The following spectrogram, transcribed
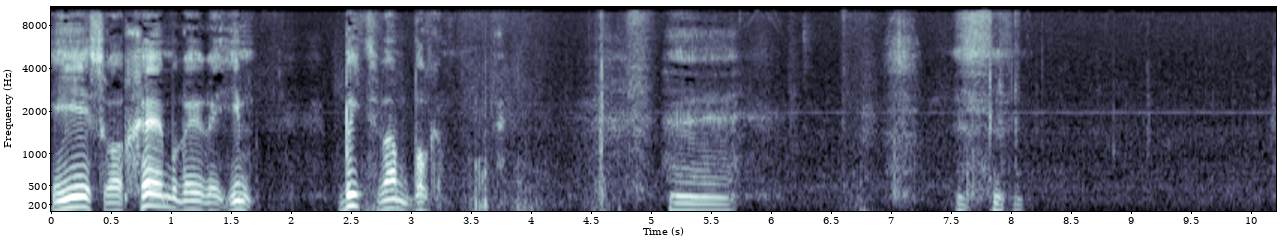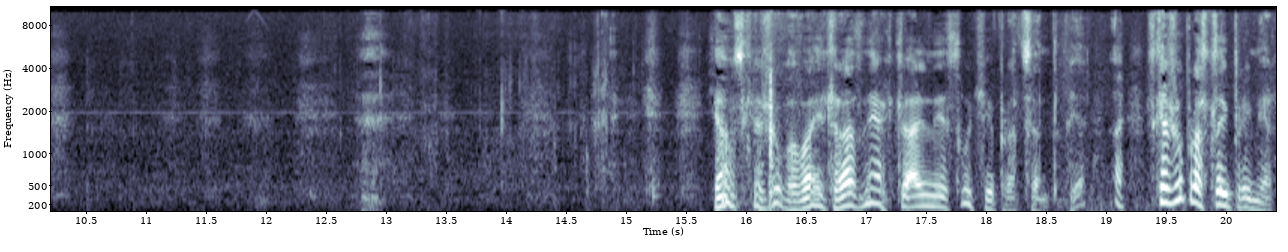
и есть рохем рейхим, быть вам Богом. Я вам скажу, бывают разные актуальные случаи процентов. Я скажу простой пример.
